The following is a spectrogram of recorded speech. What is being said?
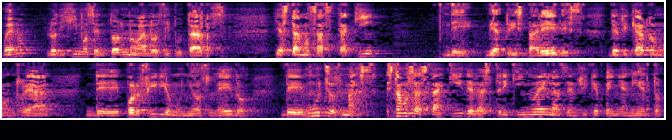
Bueno, lo dijimos en torno a los diputados. Ya estamos hasta aquí de Beatriz Paredes, de Ricardo Monreal, de Porfirio Muñoz Ledo, de muchos más. Estamos hasta aquí de las triquiñuelas de Enrique Peña Nieto.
